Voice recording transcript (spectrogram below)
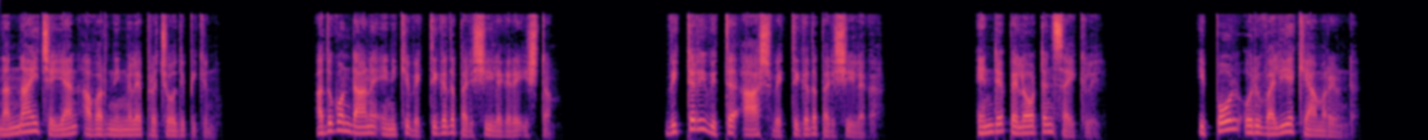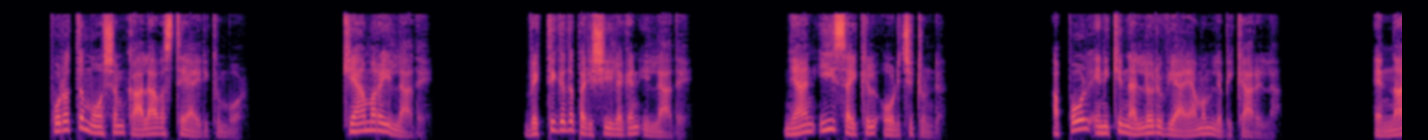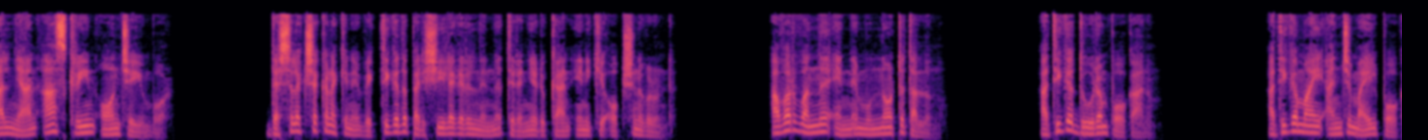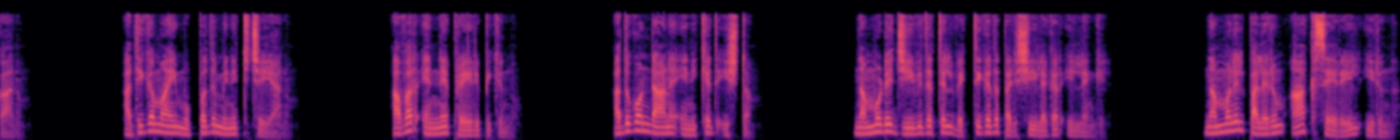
നന്നായി ചെയ്യാൻ അവർ നിങ്ങളെ പ്രചോദിപ്പിക്കുന്നു. അതുകൊണ്ടാണ് എനിക്ക് വ്യക്തിഗത പരിശീലകരെ ഇഷ്ടം. വിക്ടറി വിത്ത് ആഷ് വ്യക്തിഗത പരിശീലകർ. എന്റെ പെലോട്ടൻ സൈക്കിളിൽ. ഇപ്പോൾ ഒരു വലിയ ക്യാമറയുണ്ട്. പുറത്ത് മോശം കാലാവസ്ഥയായിരിക്കുമ്പോൾ. ക്യാമറയില്ലാതെ. വ്യക്തിഗത പരിശീലകൻ ഇല്ലാതെ. ഞാൻ ഈ സൈക്കിൾ ഓടിച്ചിട്ടുണ്ട്. അപ്പോൾ എനിക്ക് നല്ലൊരു വ്യായാമം ലഭിക്കാറില്ല. എന്നാൽ ഞാൻ ആ സ്ക്രീൻ ഓൺ ചെയ്യുമ്പോൾ ദശലക്ഷക്കണക്കിന് വ്യക്തിഗത പരിശീലകരിൽ നിന്ന് തിരഞ്ഞെടുക്കാൻ എനിക്ക് ഓപ്ഷനുകളുണ്ട്. അവർ വന്ന് എന്നെ മുന്നോട്ട് തള്ളുന്നു. അധിക ദൂരം പോകാനും അധികമായി അഞ്ച് മൈൽ പോകാനും അധികമായി മുപ്പത് മിനിറ്റ് ചെയ്യാനും അവർ എന്നെ പ്രേരിപ്പിക്കുന്നു. അതുകൊണ്ടാണ് എനിക്കത് ഇഷ്ടം. നമ്മുടെ ജീവിതത്തിൽ വ്യക്തിഗത പരിശീലകർ ഇല്ലെങ്കിൽ നമ്മളിൽ പലരും ആ കസേരയിൽ ഇരുന്ന്.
